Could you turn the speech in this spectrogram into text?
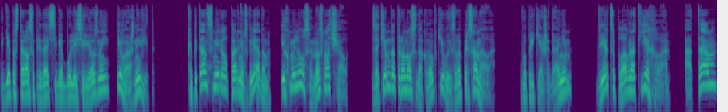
где постарался придать себе более серьезный и важный вид. Капитан смерил парня взглядом и ухмыльнулся, но смолчал. Затем дотронулся до кнопки вызова персонала. Вопреки ожиданиям, дверца плавно отъехала, а там...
